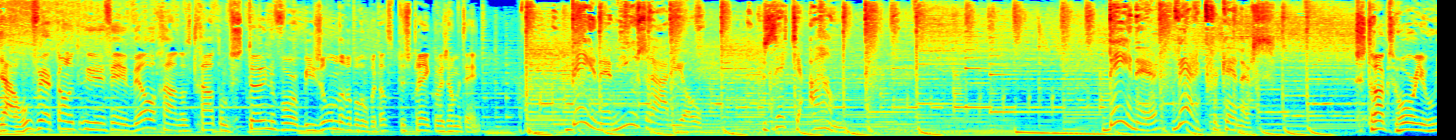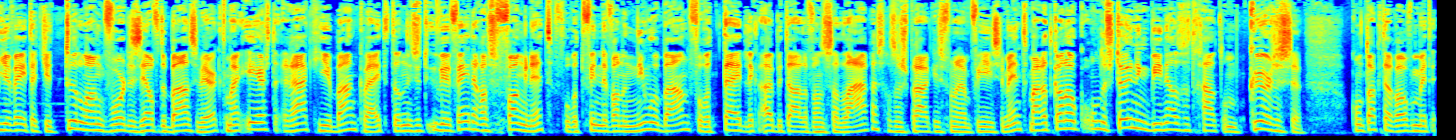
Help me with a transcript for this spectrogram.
Ja, hoe ver kan het UWV wel gaan als het gaat om steunen voor bijzondere beroepen? Dat bespreken we zo meteen. BNR Nieuwsradio. Zet je aan. BNR Werkverkenners. Straks hoor je hoe je weet dat je te lang voor dezelfde baas werkt. Maar eerst raak je je baan kwijt. Dan is het UWV daar als vangnet voor het vinden van een nieuwe baan. Voor het tijdelijk uitbetalen van salaris als er sprake is van een faillissement. Maar het kan ook ondersteuning bieden als het gaat om cursussen. Contact daarover met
